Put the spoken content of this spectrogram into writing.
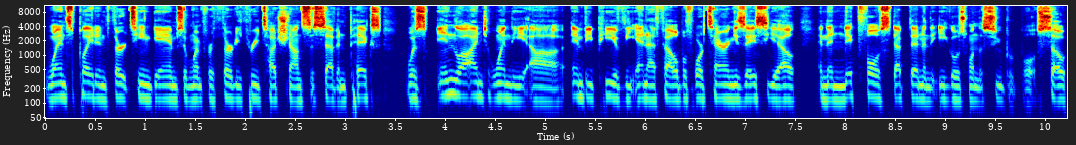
Wentz played in 13 games and went for 33 touchdowns to seven picks, was in line to win the uh, MVP of the NFL before tearing his ACL. And then Nick Foles stepped in and the Eagles won the Super Bowl. So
